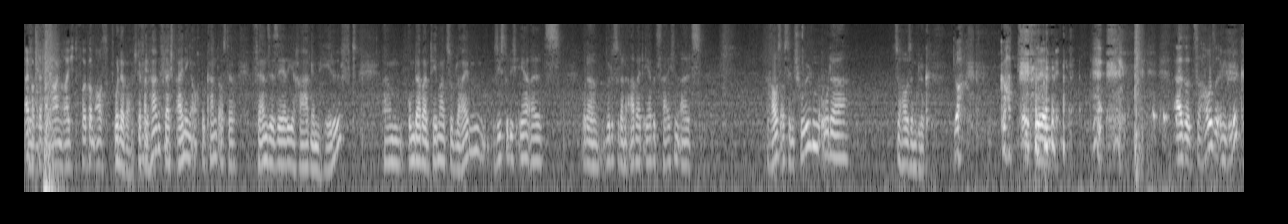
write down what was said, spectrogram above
Einfach Stefan Hagen reicht vollkommen aus. Wunderbar. Stefan Hagen, vielleicht einigen auch bekannt aus der Fernsehserie Hagen hilft. Ähm, um da beim Thema zu bleiben, siehst du dich eher als, oder würdest du deine Arbeit eher bezeichnen als raus aus den Schulden oder zu Hause im Glück? Oh Gott. also zu Hause im Glück,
